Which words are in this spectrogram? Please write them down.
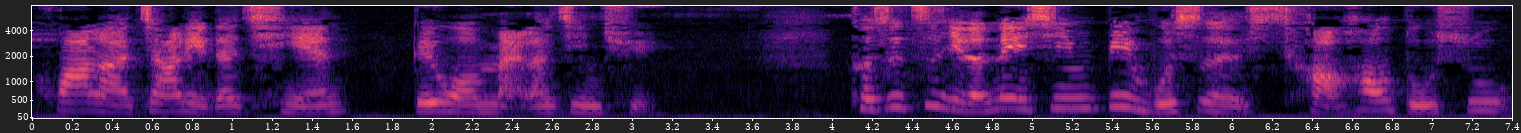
花了家里的钱给我买了进去。可是自己的内心并不是好好读书，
